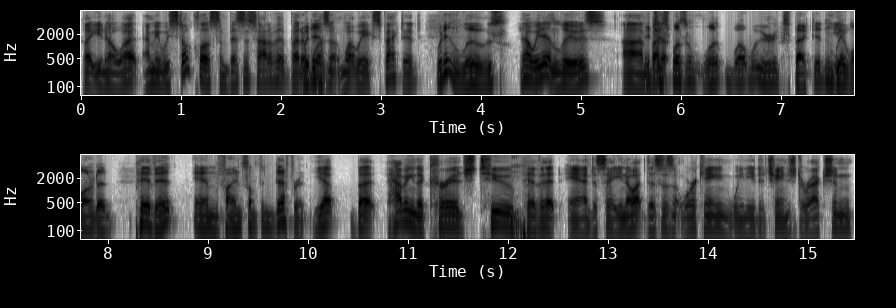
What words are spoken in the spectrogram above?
but you know what? I mean, we still closed some business out of it, but We it wasn't what we expected. we didn't lose. No, we didn't lose. Um, It just wasn't what, what we were expected, and we wanted to pivot and find something different. Yep. But having the courage to pivot and to say, you know what, this isn't working. We need to change direction,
